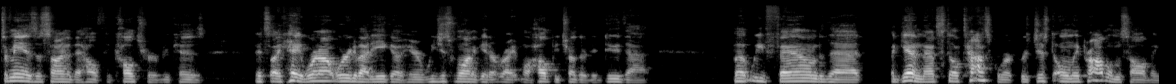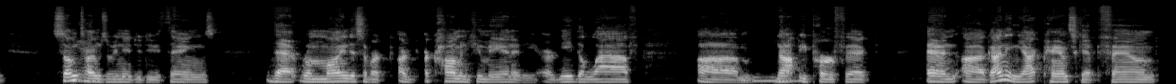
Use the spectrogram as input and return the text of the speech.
to me is a sign of the healthy culture because it's like, hey, we're not worried about ego here. We just want to get it right. And we'll help each other to do that. But we found that again, that's still task work. It's just only problem solving. Sometimes yeah. we need to do things that remind us of our, our, our common humanity, our need to laugh, um, mm-hmm. not be perfect. And uh, a guy named Jaak Panksepp found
